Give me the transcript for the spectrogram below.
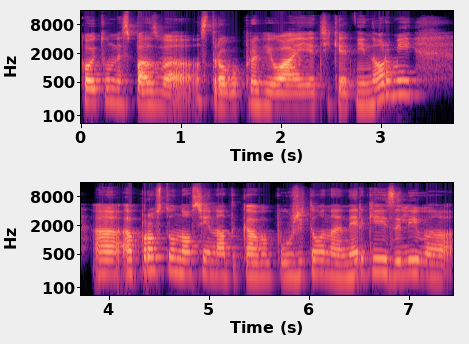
който не спазва строго правила и етикетни норми, а, а просто носи една такава положителна енергия и залива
